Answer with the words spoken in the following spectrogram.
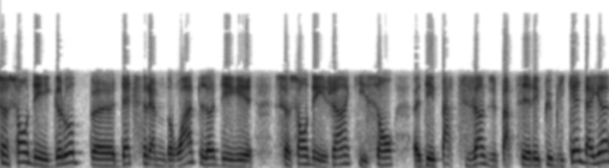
ce sont des groupes euh, d'extrême droite, là, ce sont des gens qui sont euh, des partisans du Parti républicain. D'ailleurs,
